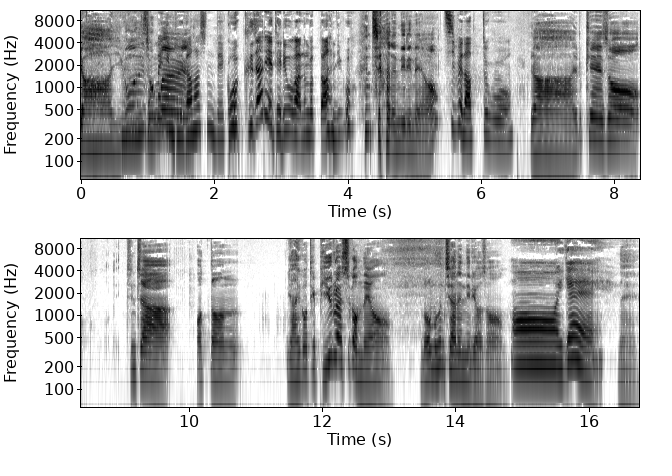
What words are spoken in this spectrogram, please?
야, 이건 야, 선배님 정말 대단하신데 거, 그 자리에 데리고 가는 것도 아니고 흔치 않은 일이네요. 집에 놔두고 야, 이렇게 해서 진짜 어떤 야, 이거 어떻게 비유를 할 수가 없네요. 너무 흔치 않은 일이어서. 어 이게 네.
